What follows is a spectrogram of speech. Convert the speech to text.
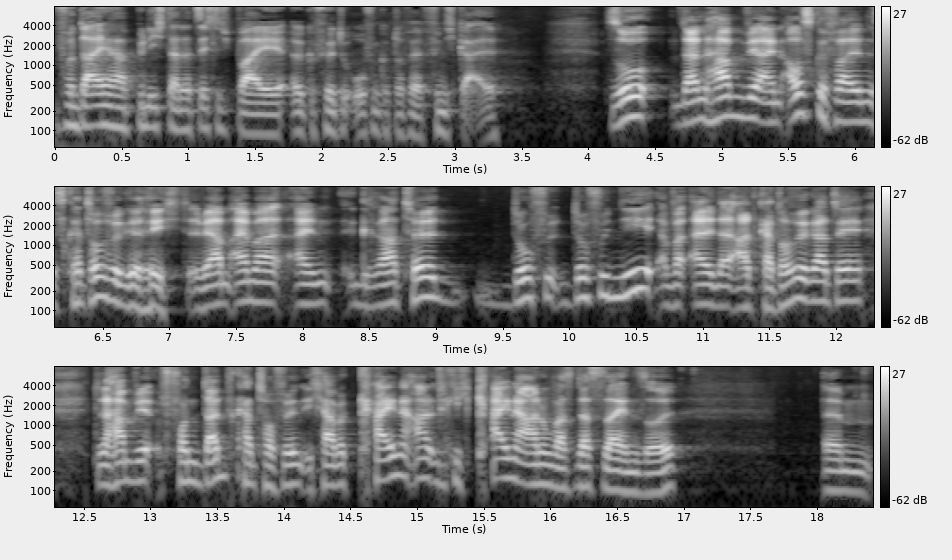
von daher bin ich da tatsächlich bei äh, gefüllte Ofenkartoffel. Finde ich geil. So, dann haben wir ein ausgefallenes Kartoffelgericht. Wir haben einmal ein Gratin Dauph- Dauphiné, eine Art Kartoffelgratin. Dann haben wir Fondant-Kartoffeln. Ich habe keine Ahnung, wirklich keine Ahnung, was das sein soll. Ähm,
